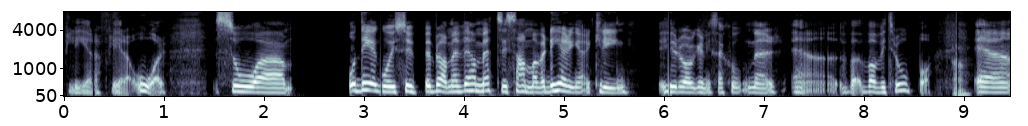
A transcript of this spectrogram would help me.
flera, flera år. Så, och det går ju superbra, men vi har mötts i samma värderingar kring hur organisationer, eh, vad vi tror på. Eh,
